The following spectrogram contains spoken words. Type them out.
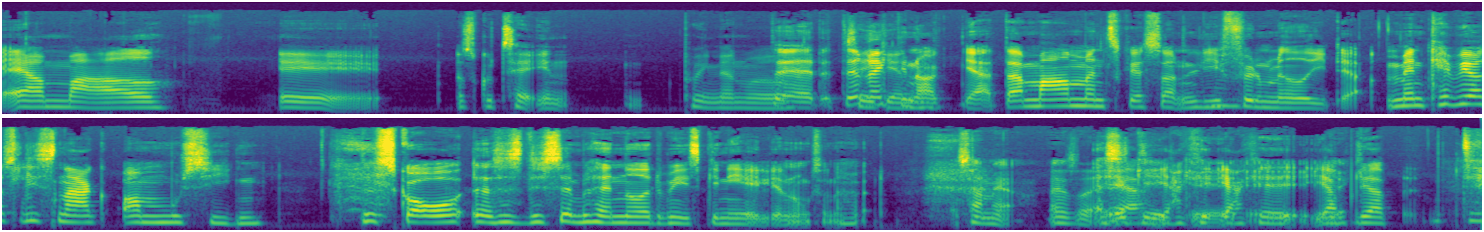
er meget øh, at skulle tage ind på en eller anden måde. Det er det. Det er rigtigt nok. Ja, der er meget, man skal sådan lige følge med i der. Men kan vi også lige snakke om musikken? Det score, altså det er simpelthen noget af det mest geniale, jeg nogensinde har hørt. Samme her. Altså, Altså, jeg, jeg, jeg, jeg, jeg, jeg bliver... Det,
